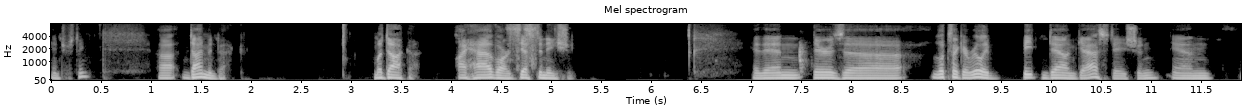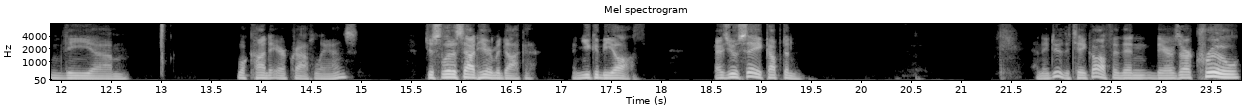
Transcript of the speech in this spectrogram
Interesting. Uh, Diamondback. Madaka, I have our destination. And then there's a looks like a really beaten down gas station, and the um, Wakanda aircraft lands. Just let us out here, Madaka, and you could be off. As you say, Captain. And they do, they take off. And then there's our crew.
